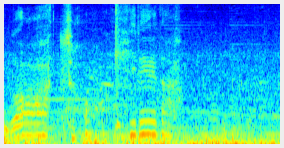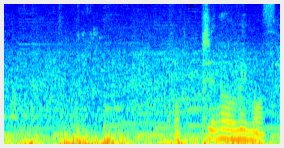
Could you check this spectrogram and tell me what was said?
うわー超綺麗だ。こっちの海も最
